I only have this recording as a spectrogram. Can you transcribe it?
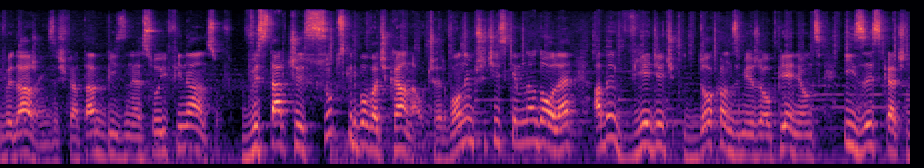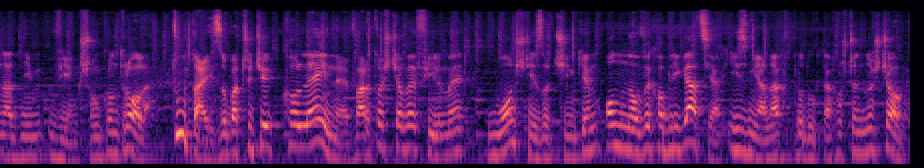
najważniejszych wydarzeń ze świata biznesu i finansów. Wystarczy subskrybować kanał czerwonym przyciskiem na dole, aby wiedzieć dokąd zmierzał pieniądz i zyskać nad nim większą kontrolę. Tutaj zobaczycie kolejne wartościowe filmy, łącznie z odcinkiem o nowych obligacjach i zmianach w produktach oszczędnościowych.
